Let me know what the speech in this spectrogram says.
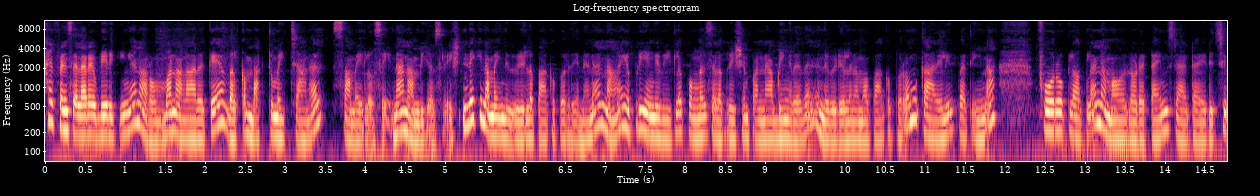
ஹை ஃப்ரெண்ட்ஸ் எல்லோரும் எப்படி இருக்கீங்க? நான் ரொம்ப நல்லா இருக்கேன். Welcome back to my channel Samayalosai நான் நம்பிக்கை சுரேஷ். இன்றைக்கி நம்ம இந்த வீடியோவில் பார்க்க போகிறது என்னென்னா நான் எப்படி எங்கள் வீட்டில் பொங்கல் செலிப்ரேஷன் பண்ணேன் அப்படிங்கிறத இந்த வீடியோவில் நம்ம பார்க்க போகிறோம் காலையிலேயே பார்த்தீங்கன்னா ஃபோர் ஓ கிளாக்ல நம்மளோட டைம் ஸ்டார்ட் ஆகிடுச்சு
